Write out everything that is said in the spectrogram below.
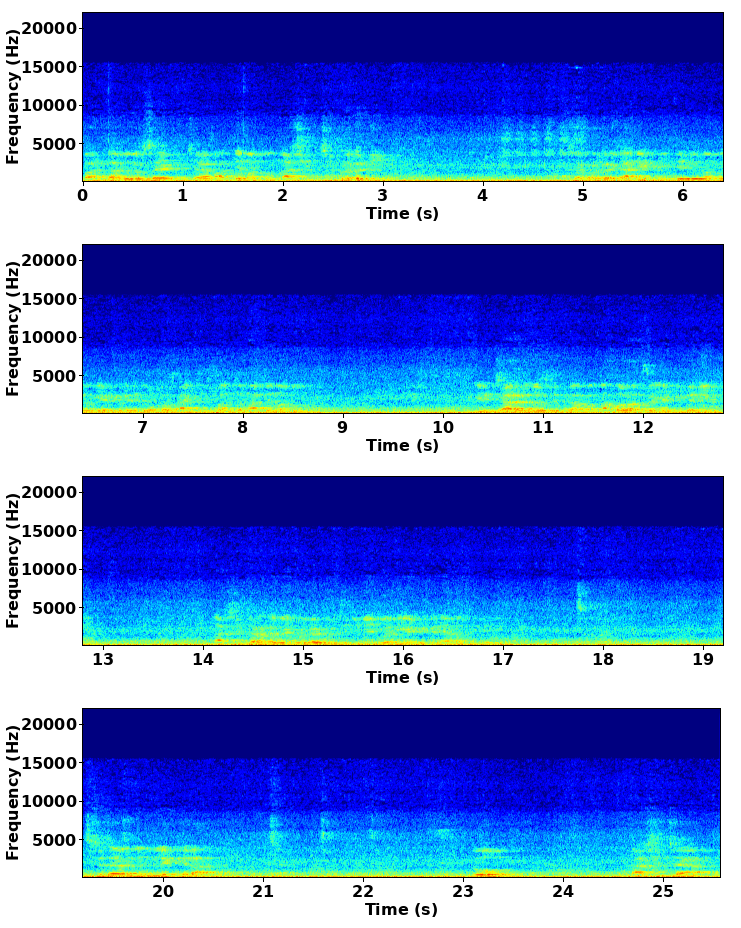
बांधकाम व्यवसायाच्या माध्यमातून नाशिकची प्रगती अशा प्रकारचे अनेक मुद्दे घेऊन आपण या ठिकाणी जवळपास ऐंशी स्टॉलच्या माध्यमातून चार दिवस एकदा आपण अहोरात्र या ठिकाणी नाशिककरांना वेगवेगळ्या गोष्टीची मेजवानी या ठिकाणी आपण दिलेली साहेबांनी उल्लेख केला. तो नाशिकच्या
